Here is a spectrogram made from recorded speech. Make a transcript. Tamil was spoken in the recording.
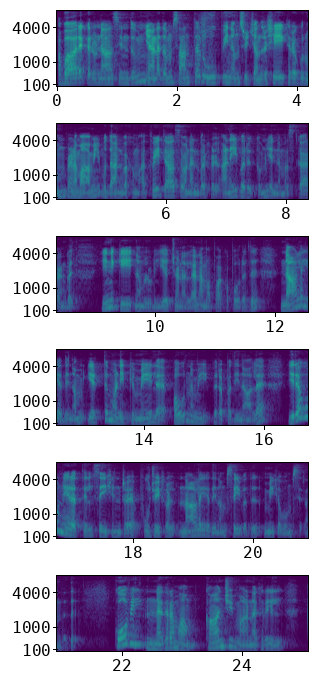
அபார கருணா சிந்தும் ஞானதம் சாந்தரூபினம் ஸ்ரீ சந்திரசேகரகுரும் பிரணமாமி முதான்வகம் அத்வைதாசவ நண்பர்கள் அனைவருக்கும் என் நமஸ்காரங்கள். இன்னைக்கு நம்மளுடைய சேனலில் நம்ம பார்க்க போகிறது நாளைய தினம் எட்டு மணிக்கு மேலே பௌர்ணமி பிறப்பதினால இரவு நேரத்தில் செய்கின்ற பூஜைகள் நாளைய தினம் செய்வது மிகவும் சிறந்தது. கோவில் நகரமாம் காஞ்சி மாநகரில்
